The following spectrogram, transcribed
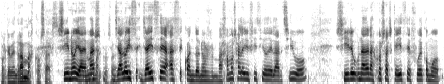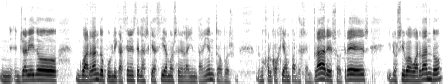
porque vendrán más cosas. Sí, no, y además ya lo hice, ya hice hace, cuando nos bajamos al edificio del archivo, sí, una de las cosas que hice fue como mm, yo había ido guardando publicaciones de las que hacíamos en el ayuntamiento, pues a lo mejor cogía un par de ejemplares o tres y los iba guardando.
